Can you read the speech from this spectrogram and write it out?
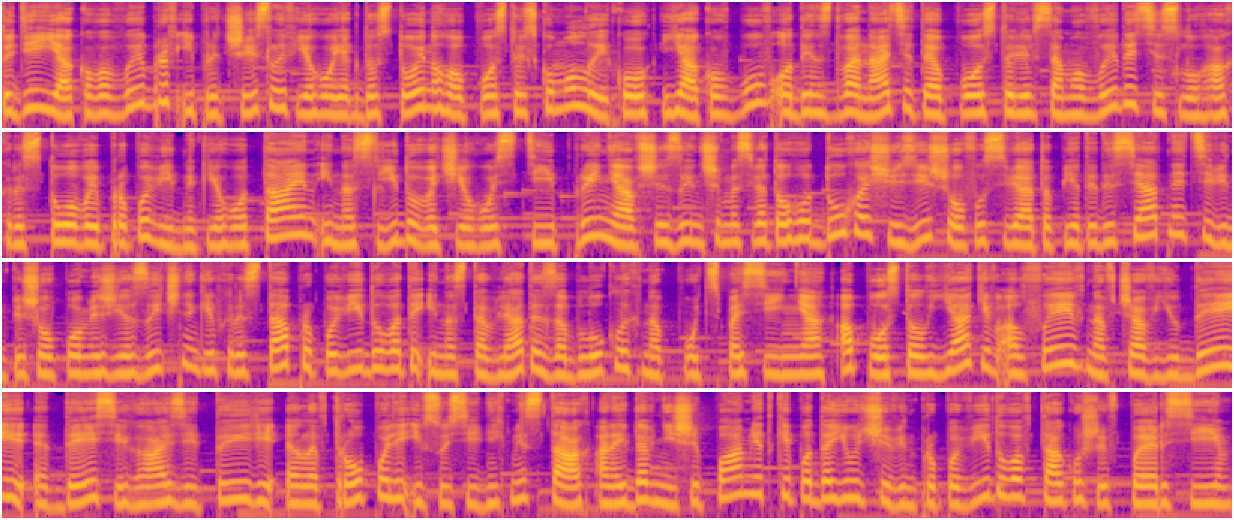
Тоді Якова вибрав і причислив його як достойного апостольському лику. Яков був один з дванадцяти апостолів, самовидець і слуга Христовий, проповідник його тайн і наслідувач його стіп, прийнявши з іншими Святого Духа, що зійшов у свято П'ятидесятниці, п'ятидесятниці він пішов поміж язичників Христа проповідувати і наставляти заблуклих на путь спасіння. Апостол Яків Алфеєв навчав юдеї, Едесі, Газі, Тирі, Елевтрополі і в сусідніх містах. А найдавніші пам'ятки подають, що він проповідував також і в Персії.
